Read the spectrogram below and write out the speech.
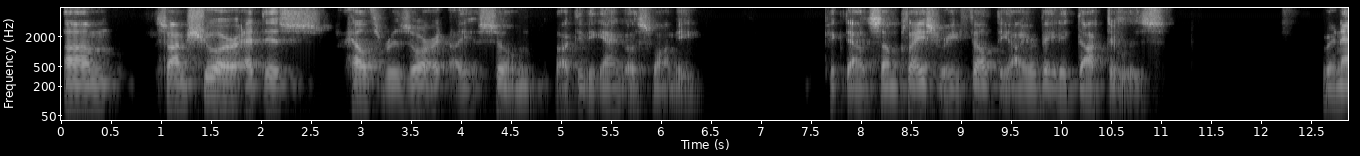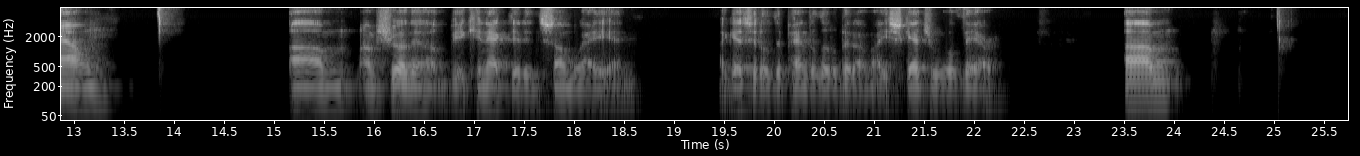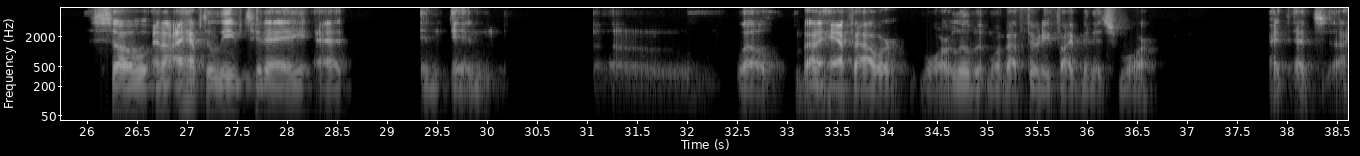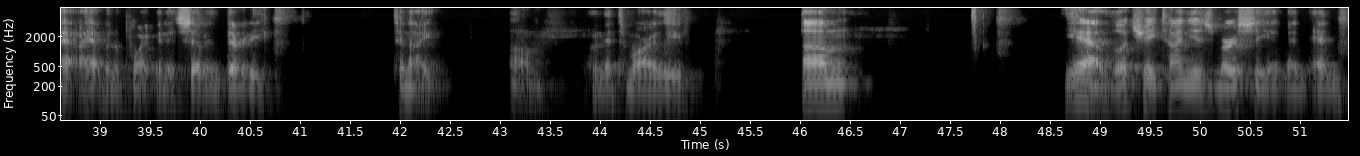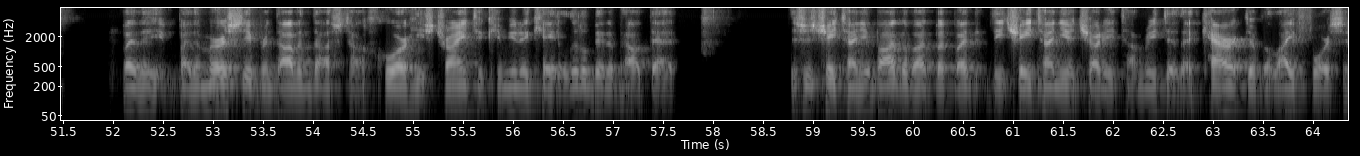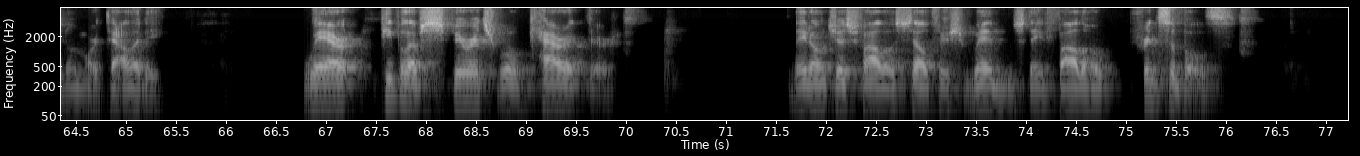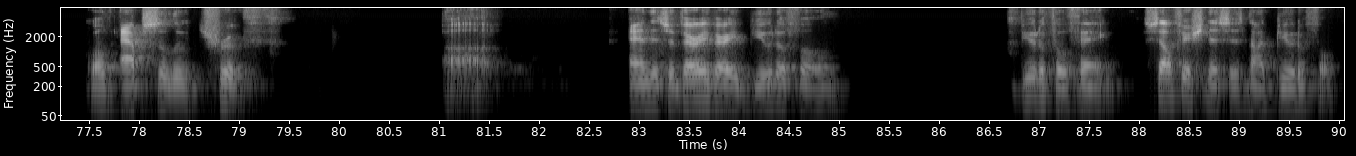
Um, so I'm sure at this health resort, I assume, Bhakti Vigyan Goswami picked out some place where he felt the Ayurvedic doctor was renowned. Um, I'm sure they'll be connected in some way, and I guess it'll depend a little bit on my schedule there. Um, so, and I have to leave today at in in uh, well about a half hour more, a little bit more, about 35 minutes more at, at I, have an appointment at 7.30 tonight. Um, and then tomorrow I leave. Um, yeah, Lord Chaitanya's mercy and, and, and by the by the mercy of Vrindavan Das Thakur, he's trying to communicate a little bit about that. This is Chaitanya Bhagavat, but by the Chaitanya Charitamrita, that character of the life force and immortality where people have spiritual character. They don't just follow selfish whims, they follow principles called absolute truth. Uh, and it's a very, very beautiful, beautiful thing. Selfishness is not beautiful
